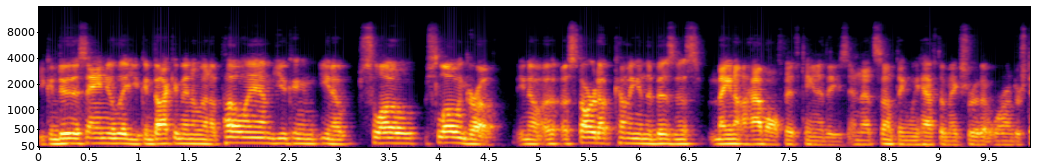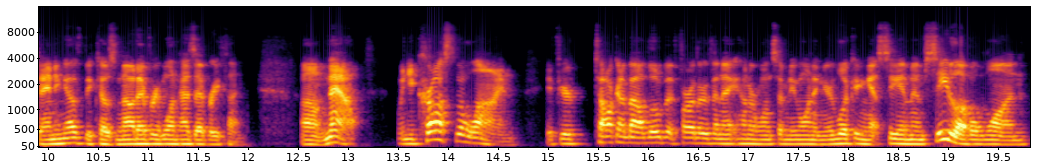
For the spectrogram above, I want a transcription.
you can do this annually you can document them in a POA&M you can you know slow slow and grow you know a, a startup coming in the business may not have all 15 of these and that's something we have to make sure that we're understanding of because not everyone has everything um, now when you cross the line If you're talking about a little bit further than 800 171 and you're looking at CMMC level one,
